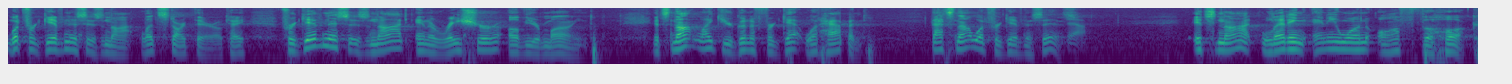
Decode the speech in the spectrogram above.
what forgiveness is not. Let's start there, okay? Forgiveness is not an erasure of your mind. It's not like you're going to forget what happened. That's not what forgiveness is. Yeah. It's not letting anyone off the hook.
